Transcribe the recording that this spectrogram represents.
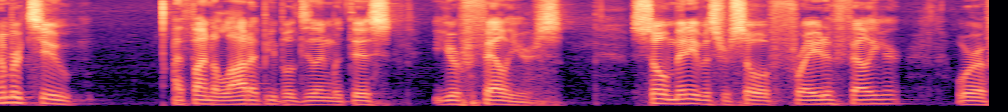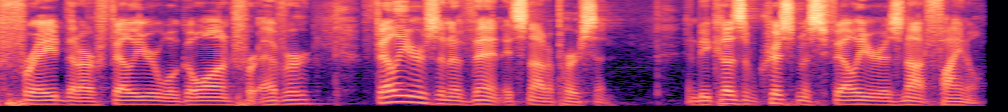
Number two, I find a lot of people dealing with this your failures. So many of us are so afraid of failure. We're afraid that our failure will go on forever. Failure is an event, it's not a person. And because of Christmas, failure is not final.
